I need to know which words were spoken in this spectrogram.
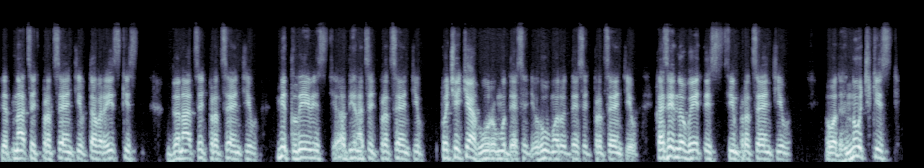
15%, товариськість 12%, кмітливість 11%, почуття гумору 10, гумору 10%, хазяйновитість 7%, от, гнучкість е,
